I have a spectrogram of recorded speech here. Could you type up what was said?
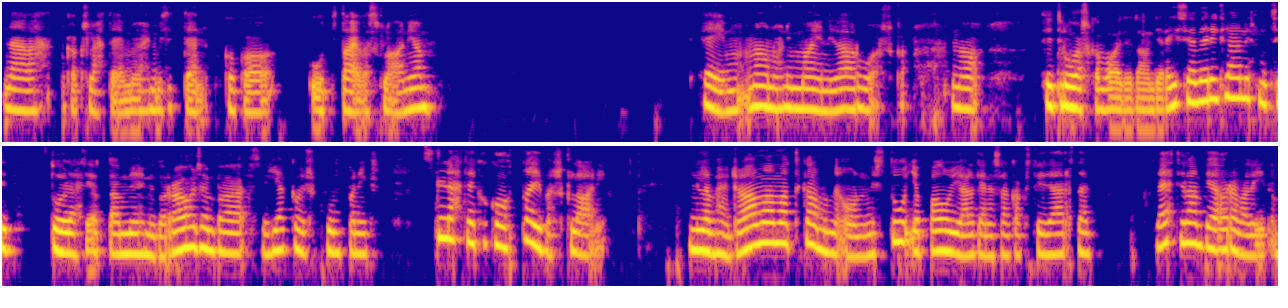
nämä kaksi lähtee myöhemmin sitten koko uutta taivasklaania. Hei, mä unohdin mainita ruoska. No, sit ruoska voitetaan Teris ja veriklaanissa, mutta sitten tuo lähti ottaa myöhemmin kuin rauhallisempaa sen hiekkamiskumppaniksi. Sitten lähtee koko taivasklaania. Niillä on vähän draamaa matkalla, mutta ne onnistuu ja palun jälkeen ne saa kaksi tytärtä. Lehtilampi ja Oravaliito.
